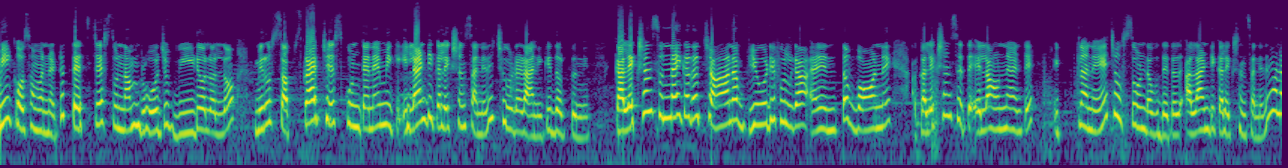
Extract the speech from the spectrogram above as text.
మీకోసం అన్నట్టు తెచ్చేస్తున్నాం రోజు వీడియోలలో. మీరు సబ్స్క్రైబ్ చేసుకుంటేనే మీకు ఇలాంటి కలెక్షన్స్ అనేది చూడడానికి దొరుకుతుంది. కలెక్షన్స్ ఉన్నాయి కదా చాలా బ్యూటిఫుల్గా ఎంత బాగున్నాయి. ఆ కలెక్షన్స్ అయితే ఎలా ఉన్నాయంటే ఇట్లానే చూస్తూ ఉండబుద్ది అవుతుంది అలాంటి కలెక్షన్స్ అనేది మన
